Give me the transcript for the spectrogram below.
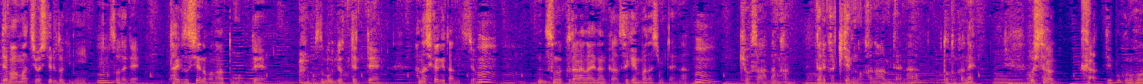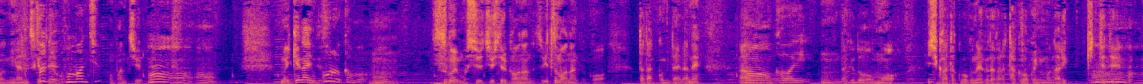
出番待ちをしてる時にうん袖で退屈してんのかなと思って 寄ってって話しかけたんですよ、うんそのくだらないなんか世間話みたいな、うん。うん。今日さなんか誰か来てるのかなみたいなこととかね。そしたらカッて僕の方を睨みつけて。それで本番中？本番中。うんうんうん。まあいけないんです。怒るかも。うん。すごいもう集中してる顔なんですよ。いつもはなんかこうだだっこみたいなね。ああ、かわいい。うん、だけど、もう石川啄木の役だから啄木にもなりきってて、うんうん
